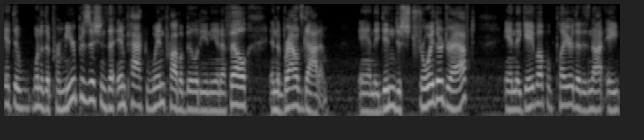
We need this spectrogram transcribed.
at the one of the premier positions that impact win probability in the NFL, and the Browns got him. And they didn't destroy their draft, and they gave up a player that is not a,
